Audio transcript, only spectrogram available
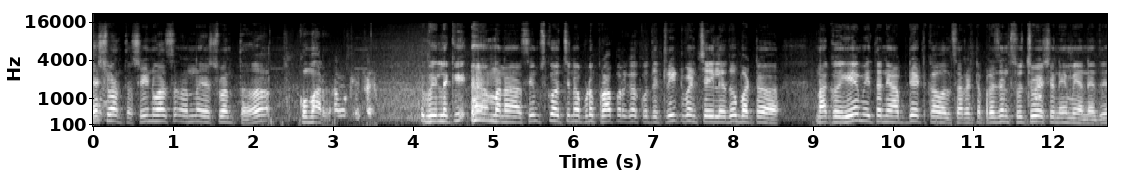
యశ్వంత్. శ్రీనివాసన్ యశ్వంత్ కుమార్. వీళ్ళకి మన సిమ్స్కి వచ్చినప్పుడు ప్రాపర్గా కొద్ది ట్రీట్మెంట్ చేయలేదు బట్ నాకు ఏమి ఇతని అప్డేట్ కావాలి సార్? అంటే ప్రజెంట్ సిచ్యువేషన్ ఏమి అనేది?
